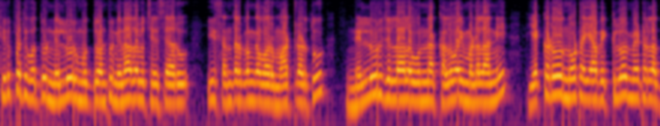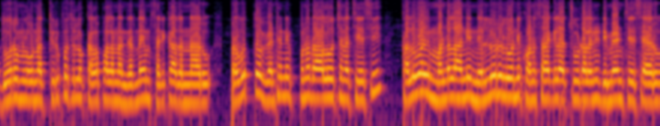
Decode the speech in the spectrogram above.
తిరుపతి వద్దు నెల్లూరు ముద్దు అంటూ నినాదాలు చేశారు. ఈ సందర్భంగా వారు మాట్లాడుతూ నెల్లూరు జిల్లాలో ఉన్న కలువై మండలాన్ని ఎక్కడో నూట యాభై కిలోమీటర్ల దూరంలో ఉన్న తిరుపతిలో కలపాలన్న నిర్ణయం సరికాదన్నారు. ప్రభుత్వం వెంటనే పునరాలోచన చేసి కలువై మండలాన్ని నెల్లూరులోనే కొనసాగేలా చూడాలని డిమాండ్ చేశారు.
